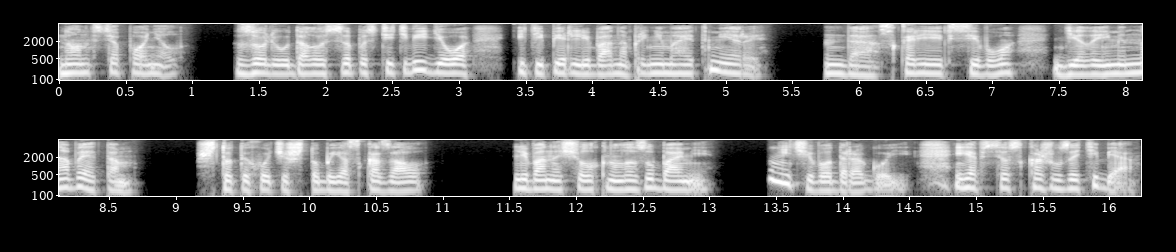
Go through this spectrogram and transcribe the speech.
но он все понял. Золе удалось запустить видео, и теперь Ливана принимает меры. Да, скорее всего, дело именно в этом. Что ты хочешь, чтобы я сказал? Ливана щелкнула зубами. Ничего, дорогой, я все скажу за тебя.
